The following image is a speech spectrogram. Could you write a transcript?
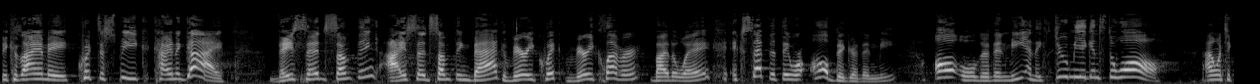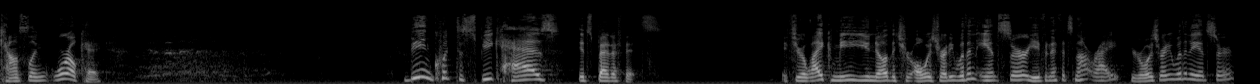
because I am a quick to speak kind of guy. They said something, I said something back, very quick, very clever, by the way, except that they were all bigger than me, all older than me, and they threw me against a wall. I went to counseling, we're okay. Being quick to speak has its benefits. If you're like me, you know that you're always ready with an answer, even if it's not right. You're always ready with an answer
